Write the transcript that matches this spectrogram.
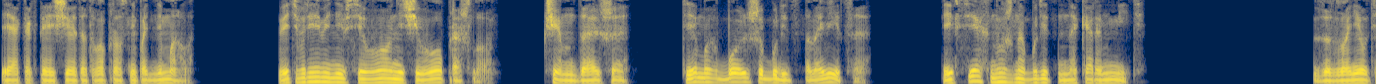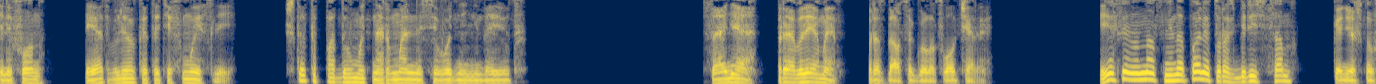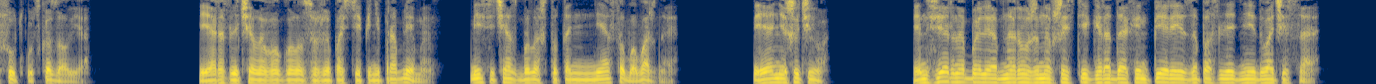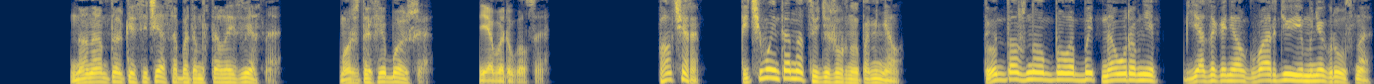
Я как-то еще этот вопрос не поднимал. Ведь времени всего ничего прошло. Чем дальше, тем их больше будет становиться. И всех нужно будет накормить. Зазвонил телефон и отвлек от этих мыслей. Что-то подумать нормально сегодня не дают. «Саня, проблемы!» — раздался голос волчары. «Если на нас не напали, то разберись сам», — конечно, в шутку сказал я. Я различил его голос уже по степени проблемы, и сейчас было что-то не особо важное. Я не шучу. Инферно были обнаружены в шести городах Империи за последние два часа. Но нам только сейчас об этом стало известно. Может, их и больше. Я выругался. «Волчара, ты чего интонацию дежурную поменял? Тут должно было быть на уровне «я загонял гвардию, и мне грустно».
